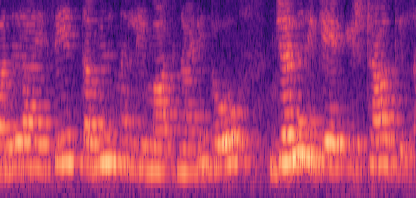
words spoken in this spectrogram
ಬದಲಾಯಿಸಿ ತಮಿಳಿನಲ್ಲಿ ಮಾತನಾಡಿದ್ದು ಜನರಿಗೆ ಇಷ್ಟ ಆಗಿಲ್ಲ.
